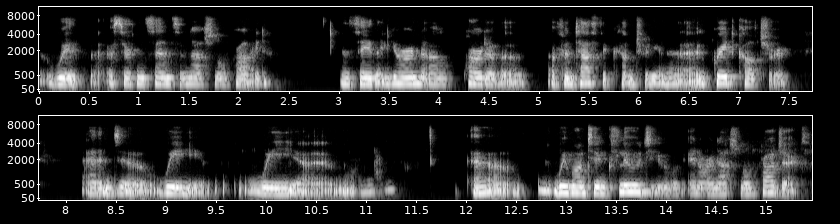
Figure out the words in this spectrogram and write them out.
with a certain sense of national pride and say that you're now part of a, a fantastic country and a, great culture, and uh, we we um, uh, we want to include you in our national project.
